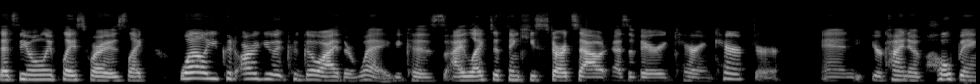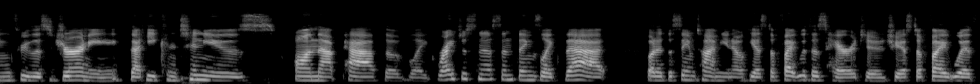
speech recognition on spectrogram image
that's the only place where I was like, well, you could argue it could go either way because I like to think he starts out as a very caring character and you're kind of hoping through this journey that he continues on that path of like righteousness and things like that but at the same time you know he has to fight with his heritage he has to fight with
